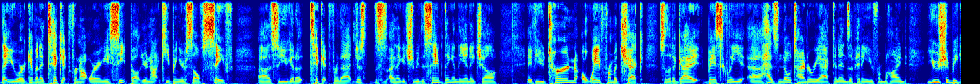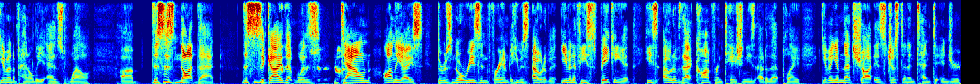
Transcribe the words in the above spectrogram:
that you are given a ticket for not wearing a seatbelt. You're not keeping yourself safe, uh, so you get a ticket for that. Just this is, I think it should be the same thing in the NHL. If you turn away from a check so that a guy basically uh, has no time to react and ends up hitting you from behind, you should be given a penalty as well. Uh, this is not that. This is a guy that was down on the ice. There was no reason for him to. He was out of it. Even if he's faking it, he's out of that confrontation. He's out of that play. Giving him that shot is just an intent to injure.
